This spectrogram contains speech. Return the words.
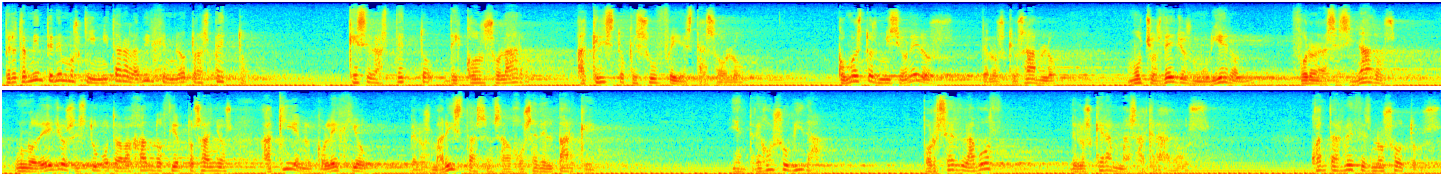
Pero también tenemos que imitar a la Virgen en otro aspecto, que es el aspecto de consolar a Cristo que sufre y está solo. Como estos misioneros de los que os hablo, muchos de ellos murieron, fueron asesinados. Uno de ellos estuvo trabajando ciertos años aquí en el colegio de los maristas en San José del Parque y entregó su vida por ser la voz de los que eran masacrados. ¿Cuántas veces nosotros,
